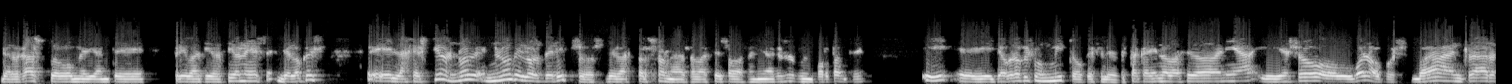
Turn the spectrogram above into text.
del gasto mediante privatizaciones, de lo que es eh, la gestión, no no de los derechos de las personas al acceso a la sanidad, que eso es muy importante. Y eh, yo creo que es un mito que se le está cayendo a la ciudadanía y eso, bueno, pues va a entrar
